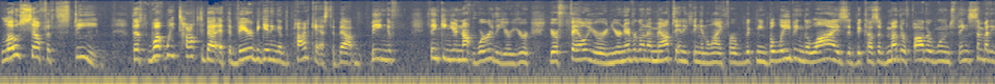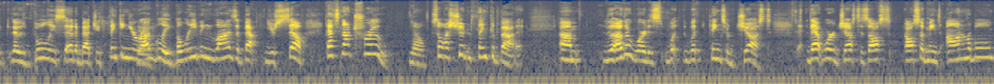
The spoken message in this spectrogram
Low self esteem. That's what we talked about at the very beginning of the podcast about being a, thinking you're not worthy or you're you're a failure and you're never going to amount to anything in life or be- believing the lies that because of mother father wounds things somebody those bullies said about you thinking you're Yeah. ugly believing lies about yourself that's not true No. so I shouldn't think about it. Um, the other word is what what things are just. Th- that word just is also also means honorable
